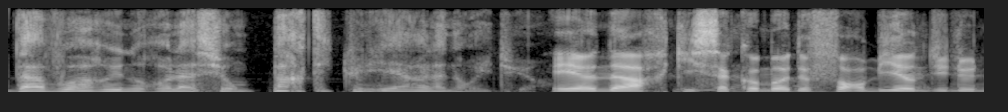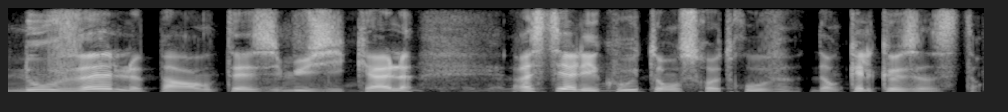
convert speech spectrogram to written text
d'avoir une relation particulière à la nourriture. Et un art qui s'accommode fort bien d'une nouvelle parenthèse musicale. Restez à l'écoute, on se retrouve dans quelques instants.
